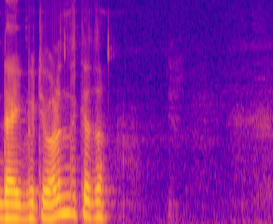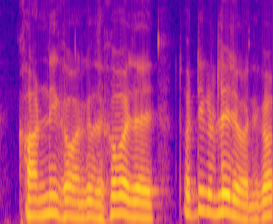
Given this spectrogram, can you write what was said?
ડાયાબિટી વાળો નથી કહેતો ખાંડ નહીં ખાવાની, કદાચ ખવાઈ જાય, તો ટીકડી લઈ લેવાની કહો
